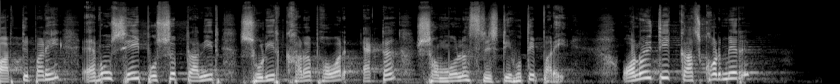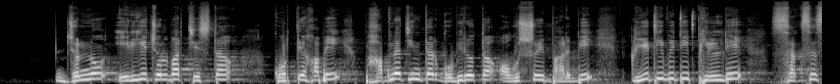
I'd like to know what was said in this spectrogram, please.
বাড়তে পারে এবং সেই পোষ্য প্রাণীর শরীর খারাপ হওয়ার একটা সম্ভাবনা সৃষ্টি হতে পারে। অনৈতিক কাজকর্মের জন্য এড়িয়ে চলবার চেষ্টা করতে হবে। ভাবনা চিন্তার গভীরতা অবশ্যই বাড়বে। ক্রিয়েটিভিটি ফিল্ডে সাকসেস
